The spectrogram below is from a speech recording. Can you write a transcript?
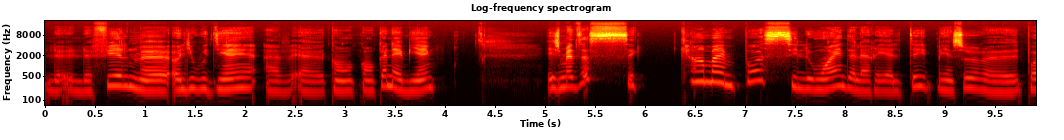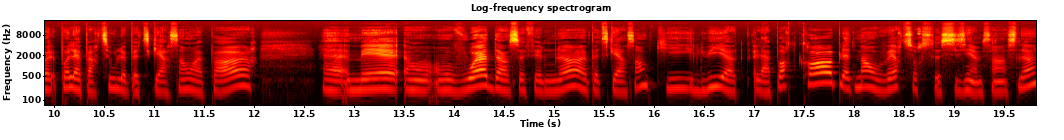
euh, le, film hollywoodien qu'on connaît bien. Et je me disais, c'est quand même pas si loin de la réalité. Bien sûr, pas, pas, la partie où le petit garçon a peur, euh, mais on, voit dans ce film-là un petit garçon qui, lui, a la porte complètement ouverte sur ce sixième sens-là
